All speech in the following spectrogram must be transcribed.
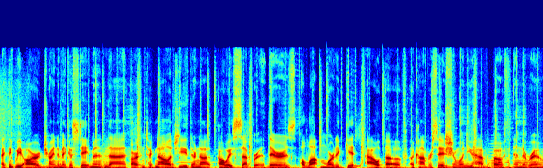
I think we are trying to make a statement that art and technology, they're not always separate. There's a lot more to get out of a conversation when you have both in the room.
